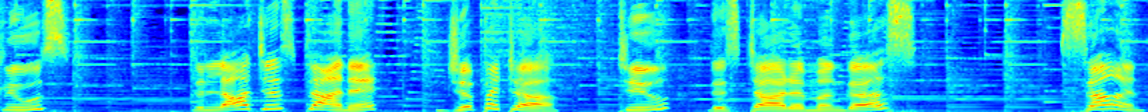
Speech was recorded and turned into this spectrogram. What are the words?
Clues The largest planet, Jupiter. 2. The star among us, Sun.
